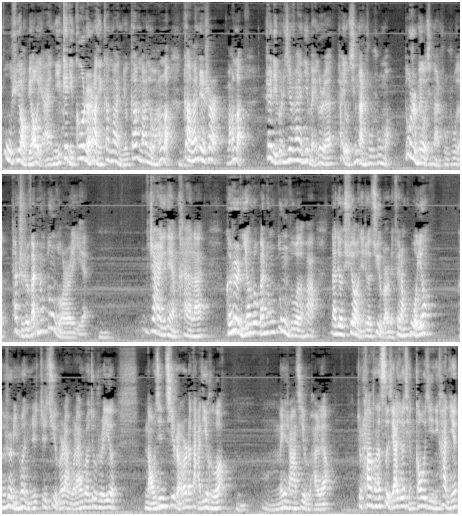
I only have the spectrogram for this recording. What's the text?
不需要表演，你给你搁这儿让你干嘛你就干嘛就完了。干完这事儿完了，这里边你其实发现你每个人他有情感输出吗？都是没有情感输出的，他只是完成动作而已。这样一个电影看下来，可是你要说完成动作的话，那就需要你这个剧本得非常过硬。可是你说你这这剧本对我来说就是一个脑筋急转弯的大集合，嗯嗯，没啥技术含量，就是他可能自己还觉得挺高级。你看你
